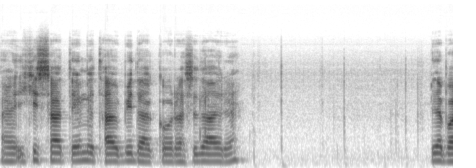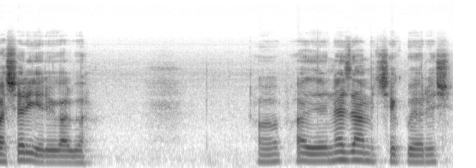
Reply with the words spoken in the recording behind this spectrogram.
Yani 2 saat değil de tabi bir dakika orası da ayrı. Bir de başarı geliyor galiba. Hop hadi ne zaman bitecek bu yarış?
